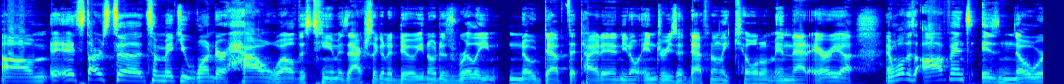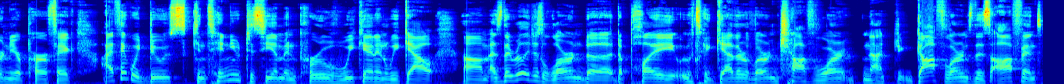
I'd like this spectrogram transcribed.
um, it, it, starts to to make you wonder how well this team is actually going to do. You know, just really no depth at tight end. You know, injuries have definitely killed them in that area. And while this offense is nowhere near perfect, I think we do continue to see them improve week in and week out um, as they really just learn to to play together, learn Goff learn not Goff learns this offense,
